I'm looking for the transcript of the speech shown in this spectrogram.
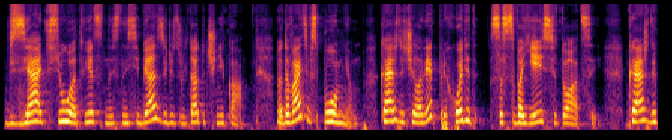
взять всю ответственность на себя за результат ученика. Но давайте вспомним, каждый человек приходит со своей ситуацией, каждый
